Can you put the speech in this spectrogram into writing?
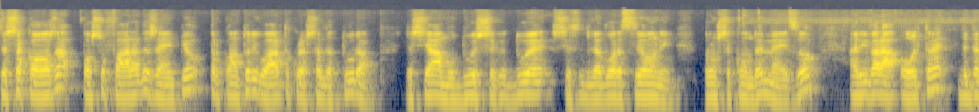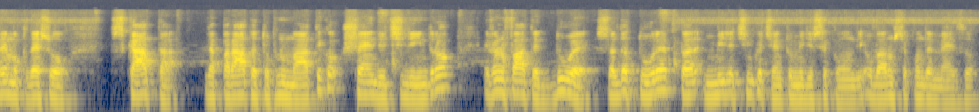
Stessa cosa posso fare ad esempio per quanto riguarda quella saldatura. Lasciamo due, due lavorazioni per un secondo e mezzo, arriverà oltre, vedremo che adesso scatta l'apparato elettropneumatico, scende il cilindro e vengono fatte due saldature per 1500 millisecondi, ovvero un secondo e mezzo.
